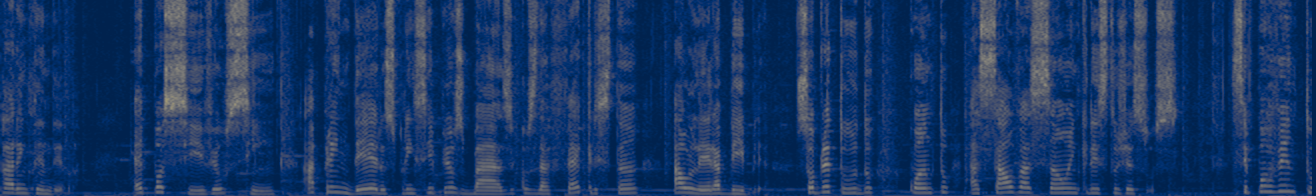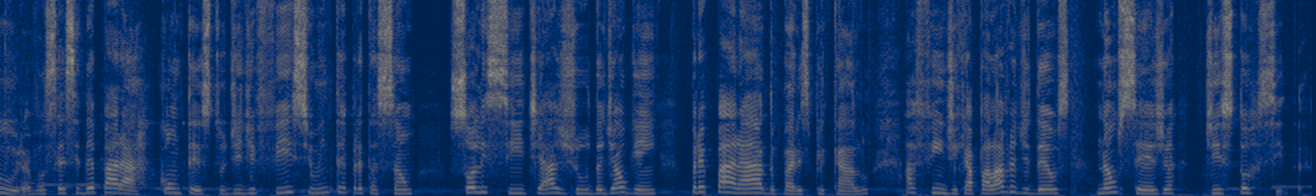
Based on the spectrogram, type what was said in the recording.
para entendê-la. É possível, sim, aprender os princípios básicos da fé cristã ao ler a Bíblia, sobretudo quanto à salvação em Cristo Jesus. Se porventura você se deparar com texto de difícil interpretação, solicite a ajuda de alguém preparado para explicá-lo, a fim de que a palavra de Deus não seja distorcida.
